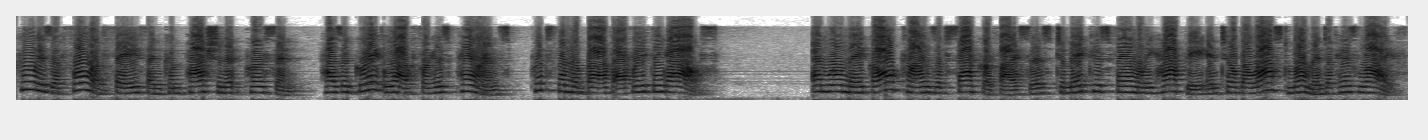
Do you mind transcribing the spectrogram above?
who is a full of faith and compassionate person, has a great love for his parents, puts them above everything else, and will make all kinds of sacrifices to make his family happy until the last moment of his life.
